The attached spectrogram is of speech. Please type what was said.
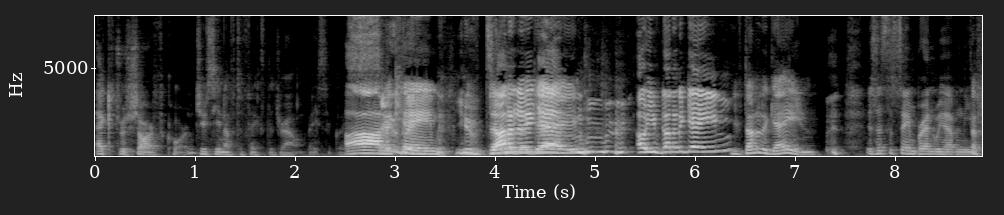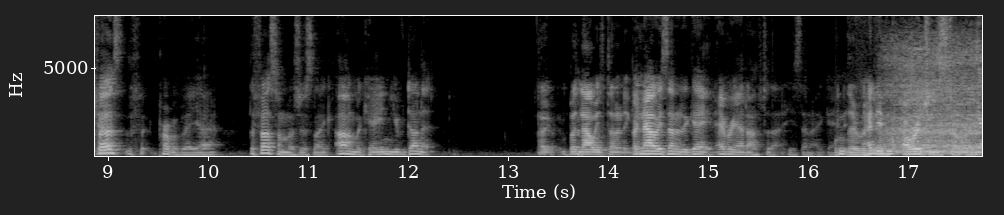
extra sharp corn. juicy enough to fix the drought, basically. Ah, Super- McCain, you've, done, done it it again. oh, you've done it again. You've done it again. Is this the same brand we have in the, The UK? first, the f- probably, yeah. The first one was just like, oh, McCain, you've done it. Oh, but now he's done it again. But now he's done it again. Every ad after that, he's done it again. There we I go. need an origin story.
